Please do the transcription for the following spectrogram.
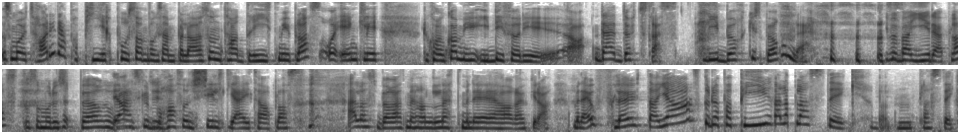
Så må jeg ta de der papirposene, for eksempel, da, som tar dritmye plass. Og egentlig, du kan ikke ha mye i de før de Ja, det er dødsstress. De bør ikke spørre om det. De bør bare gi deg plast, og så må du spørre Ja, jeg skulle du- ha sånn skilt 'jeg tar plast'. Ellers spør jeg at vi handler nett, men det har jeg jo ikke da. Men det er jo flaut, da. Ja, skal du ha papir eller plastikk? Bare, "Mm, Plastikk.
